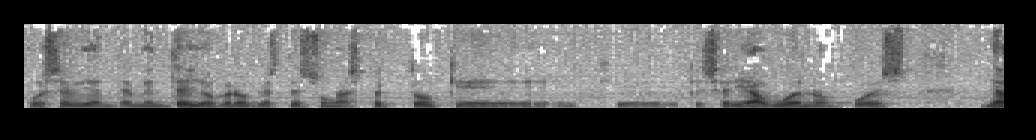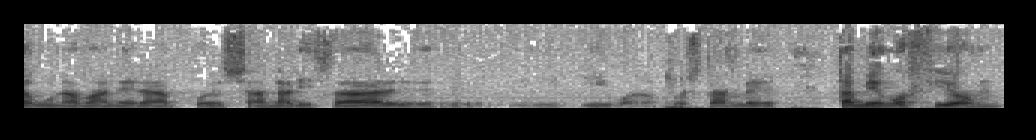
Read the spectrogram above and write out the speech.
pues evidentemente yo creo que este es un aspecto que, que, sería bueno, pues de alguna manera, pues analizar eh, y, y, bueno, pues darle también opción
